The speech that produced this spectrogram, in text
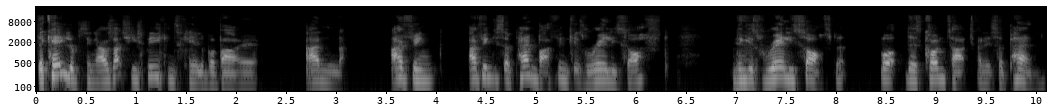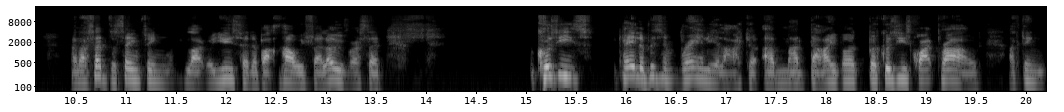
the Caleb thing, I was actually speaking to Caleb about it, and I think I think it's a pen, but I think it's really soft. I think it's really soft, but there's contact and it's a pen. And I said the same thing like what you said about how he fell over. I said because he's Caleb isn't really like a, a mad diver because he's quite proud. I think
